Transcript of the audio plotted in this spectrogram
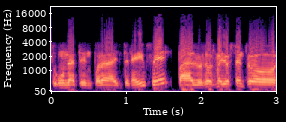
segunda temporada en Tenerife. Para los dos medios centros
